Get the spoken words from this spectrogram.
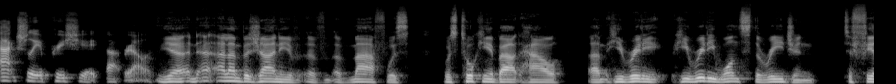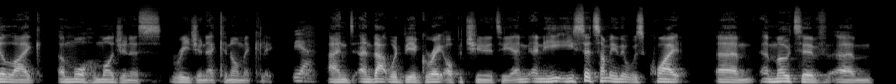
actually appreciate that reality. Yeah, and Alain Bejjani of, of, of MAF was was talking about how um, he really he really wants the region to feel like a more homogenous region economically, Yeah, and and that would be a great opportunity. And and he he said something that was quite um, emotive um,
